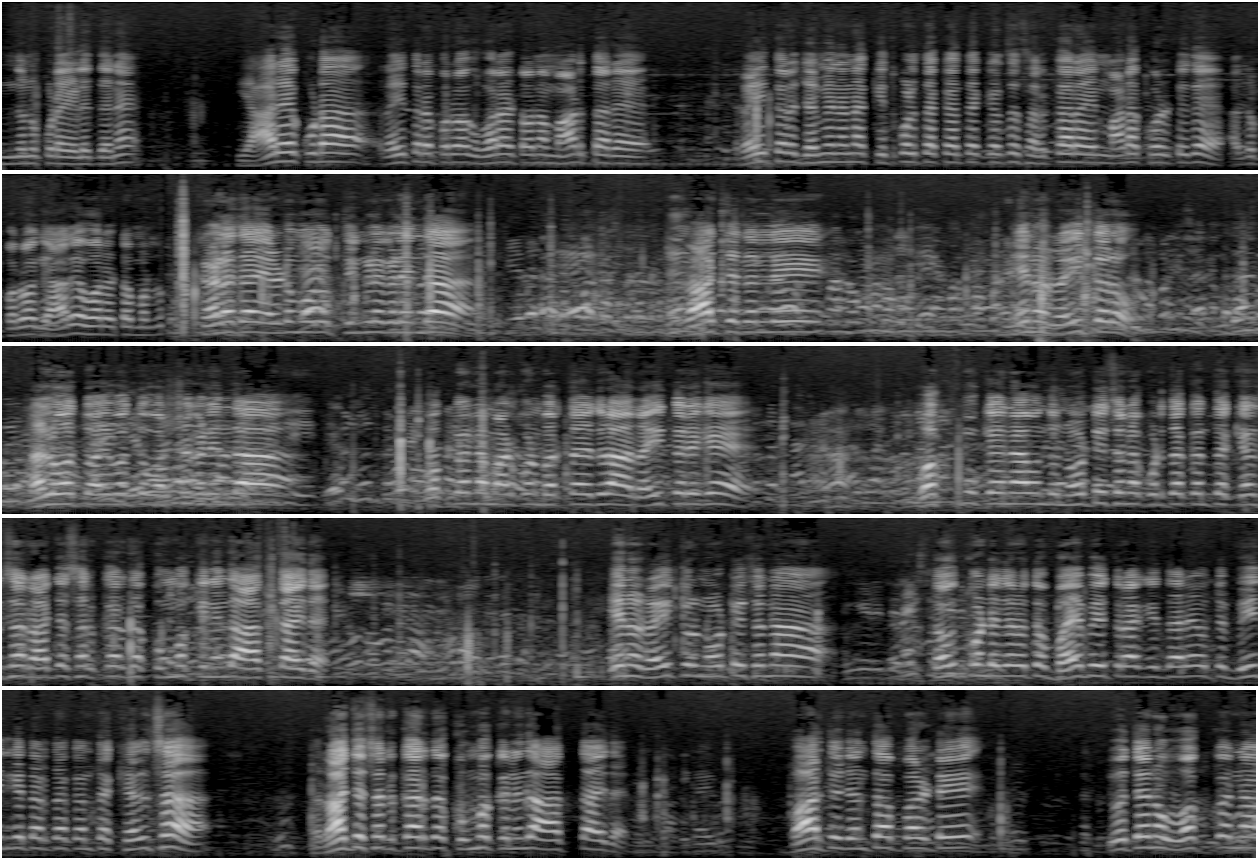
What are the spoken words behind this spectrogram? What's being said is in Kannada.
ಹಿಂದೂ ಕೂಡ ಹೇಳಿದ್ದೇನೆ. ಯಾರೇ ಕೂಡ ರೈತರ ಪರವಾಗಿ ಹೋರಾಟವನ್ನು ಮಾಡ್ತಾರೆ, ರೈತರ ಜಮೀನನ್ನ ಕಿತ್ಕೊಳ್ತಕ್ಕಂಥ ಕೆಲಸ ಸರ್ಕಾರ ಏನು ಮಾಡಕ್ ಹೊರಟಿದೆ, ಅದ್ರ ಪರವಾಗಿ ಯಾರೇ ಹೋರಾಟ ಮಾಡಿದ್ರು. ಕಳೆದ ಎರಡು ಮೂರು ತಿಂಗಳುಗಳಿಂದ ರಾಜ್ಯದಲ್ಲಿ ಏನು ರೈತರು ನಲವತ್ತು ಐವತ್ತು ವರ್ಷಗಳಿಂದ ಒಕ್ಕಲನ್ನ ಮಾಡ್ಕೊಂಡು ಬರ್ತಾ ಇದ್ರು. ಆ ರೈತರಿಗೆ ವಕ್ಫ್ ಮುಖೇನ ಒಂದು ನೋಟಿಸ್ ಅನ್ನ ಕೊಡ್ತಕ್ಕಂತ ಕೆಲಸ ರಾಜ್ಯ ಸರ್ಕಾರದ ಕುಮ್ಮಕ್ಕಿನಿಂದ ಆಗ್ತಾ ಇದೆ. ಏನು ರೈತರು ನೋಟಿಸ್ ಅನ್ನ ತೆಗೆದುಕೊಂಡಿದ್ದಾರೆ ಇವತ್ತು ಭಯಭೀತರಾಗಿದ್ದಾರೆ ಇವತ್ತು ಬೀದಿಗೆ ತರ್ತಕ್ಕಂಥ ಕೆಲಸ ರಾಜ್ಯ ಸರ್ಕಾರದ ಕುಮ್ಮಕ್ಕಿನಿಂದ ಆಗ್ತಾ ಇದೆ. ಭಾರತೀಯ ಜನತಾ ಪಾರ್ಟಿ ಇವತ್ತೇನು ವಕ್ಕನ್ನು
